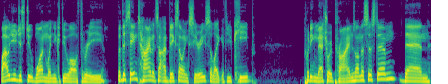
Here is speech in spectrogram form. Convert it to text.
why would you just do one when you could do all three? But at the same time, it's not a big selling series. So like, if you keep putting Metroid Primes on the system, then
